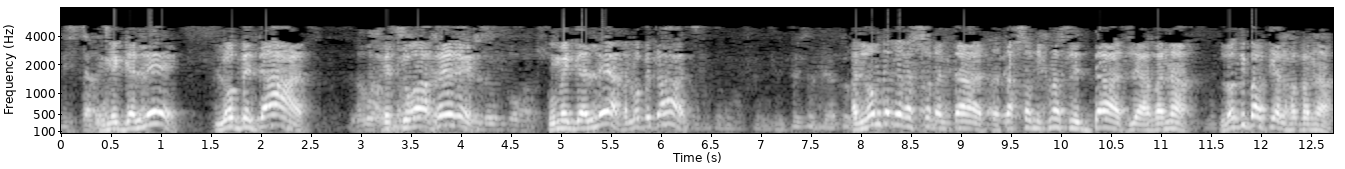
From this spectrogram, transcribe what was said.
נסתר. הוא מגלה, לא בדעת? בצורה אחרת. זה מפורש. הוא מגלה, אבל לא בדעת. אני לא מדבר עכשיו על דעת, אתה עכשיו נכנס לדעת, להבנה. לא דיברתי על הבנה.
